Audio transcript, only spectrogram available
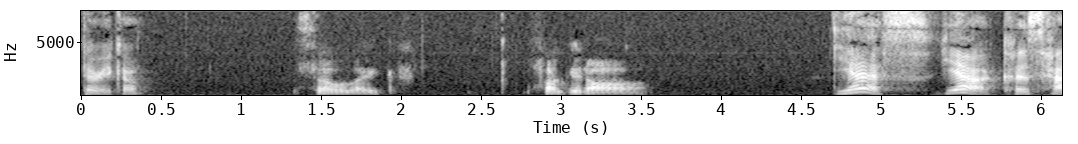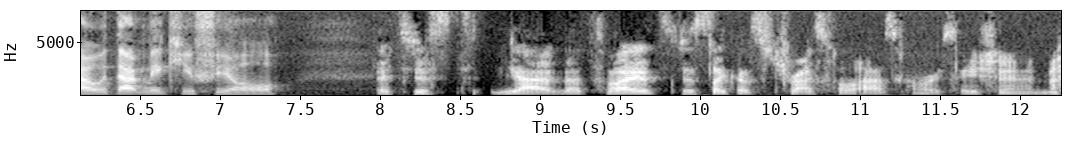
There you go. so like fuck it all. Yes, yeah, because how would that make you feel? It's just yeah, that's why it's just like a stressful ass conversation.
